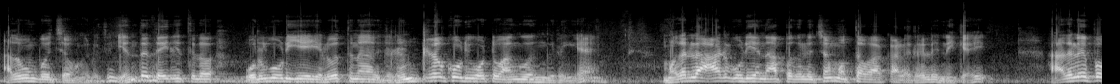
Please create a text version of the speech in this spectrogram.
அதுவும் போச்சு அவங்களுக்கு. எந்த தைரியத்தில் ஒரு கோடியே எழுபத்தி நாலு ரெண்டரை கோடி ஓட்டு வாங்குவேங்கிறீங்க? முதல்ல ஆறு கோடியே நாற்பது லட்சம் மொத்த வாக்காளர்கள் எண்ணிக்கை. அதில் இப்போ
